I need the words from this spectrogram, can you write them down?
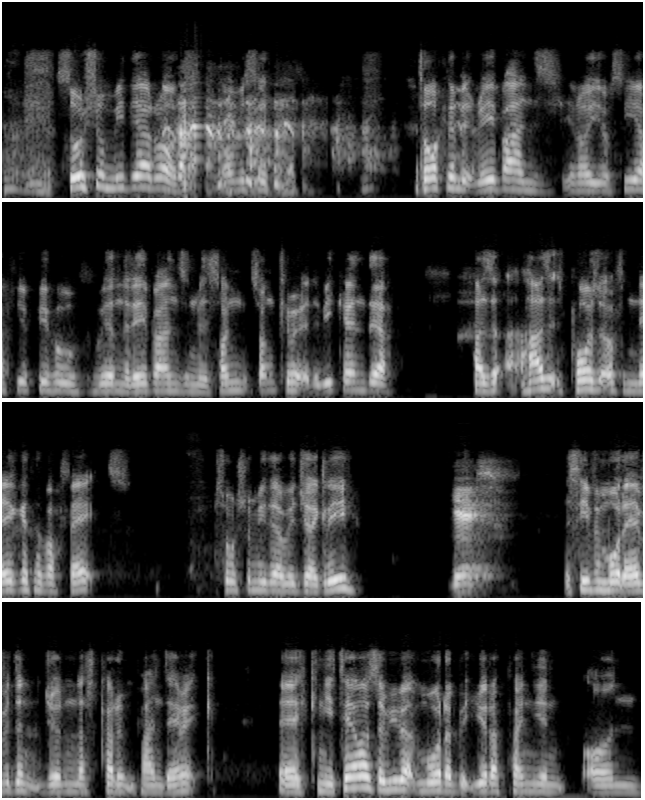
social media, Rod. Obviously, talking about Ray Bans, you know, you'll see a few people wearing the Ray Bans and the sun sun came out at the weekend. There has it has its positive and negative effects. Social media, would you agree? Yes. It's even more evident during this current pandemic. Uh, can you tell us a wee bit more about your opinion on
